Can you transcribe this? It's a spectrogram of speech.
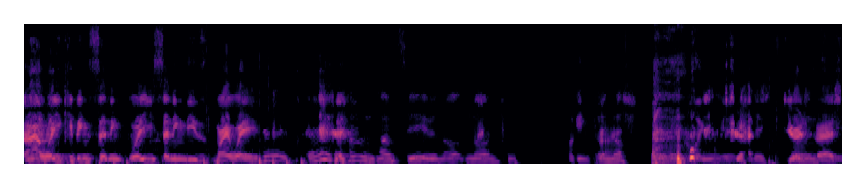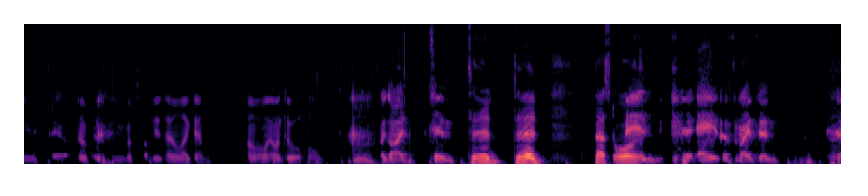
Ah, why are you keeping sending? Why are you sending these my way? Eric, Eric coming down too. Not, not. Fucking They're not- trash. they're not Like, seeing it, trash. they're You're trash. No, fucking zombies. I don't like them. I, I want to go home. Oh my god, tin, Tin, tin. Best ore. tin. hey, that's my tin.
